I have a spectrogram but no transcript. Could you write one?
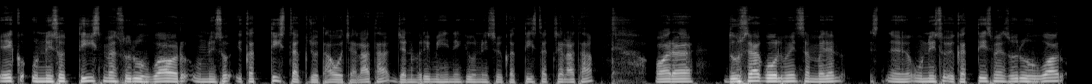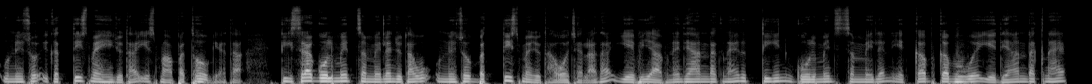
एक 1930 में शुरू हुआ और 1931 तक जो था, वो चला था। जनवरी महीने की 1931 तक चला था। और, दूसरा गोलमेज सम्मेलन 1931 में शुरू हुआ और 1931 में ही जो था ये समाप्त हो गया था। तीसरा गोलमेज सम्मेलन जो था वो 1932 में जो था वो चला था, ये भी आपने ध्यान रखना है। तो तीन गोलमेज सम्मेलन ये कब कब हुए ये ध्यान रखना है।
